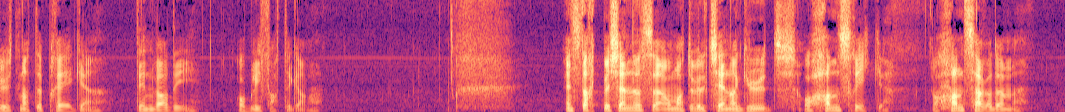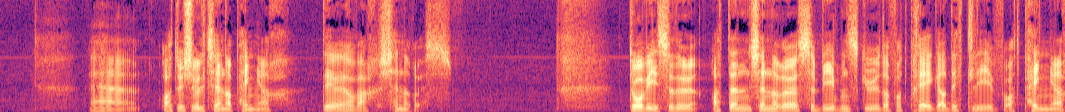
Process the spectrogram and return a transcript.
uten at det preger din verdi å bli fattigere. En sterk bekjennelse om at du vil tjene Gud og Hans rike og hans herredømme. Eh, og at du ikke vil tjene penger, det er å være sjenerøs. Da viser du at den sjenerøse Bibelens Gud har fått prege ditt liv, og at penger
